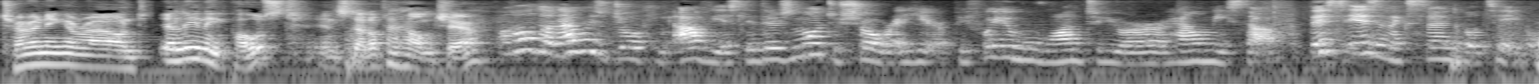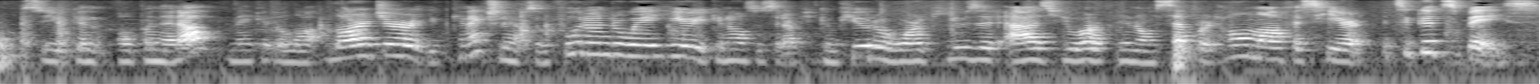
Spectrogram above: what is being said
Turning around a leaning post instead of a helm chair. Oh, hold on, I was joking. Obviously, there's more to show right here before you move on to your helmy stuff. This is an extendable table, so you can open it up, make it a lot larger. You can actually have some food underway here. You can also set up your computer, work, use it as your, you know, separate home office here. It's a good space.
